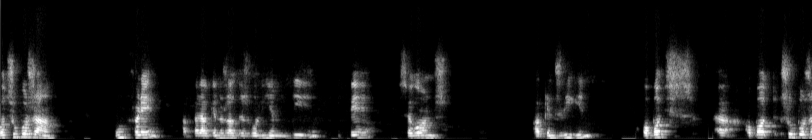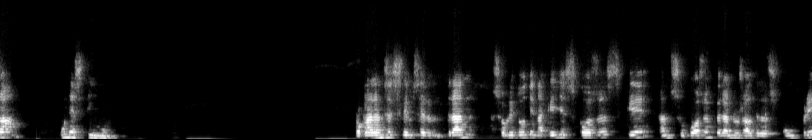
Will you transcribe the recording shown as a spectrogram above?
pot suposar un fre per al que nosaltres volíem dir i fer segons el que ens diguin, o, pots, eh, o pot suposar un estímul. Però clar, ens estem centrant sobretot en aquelles coses que ens suposen per a nosaltres un fre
